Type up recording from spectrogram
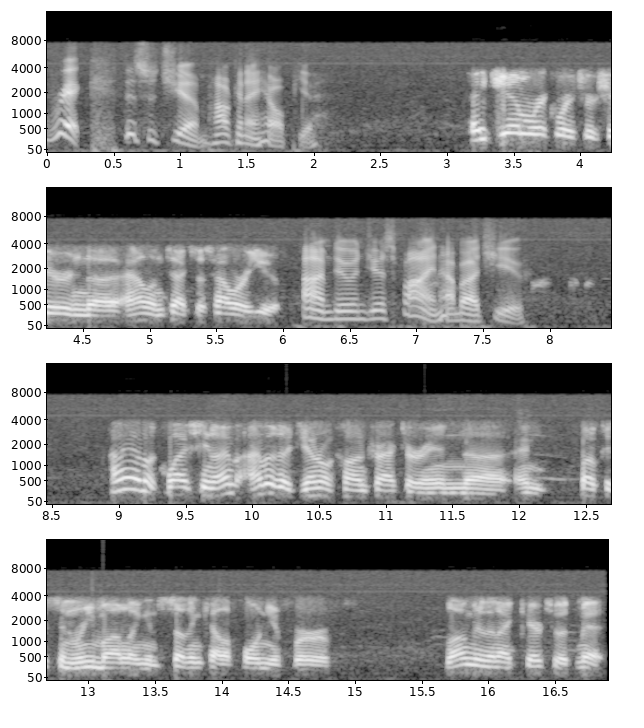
Rick, this is Jim. How can I help you? Hey, Jim. Rick Richards here in uh, Allen, Texas. How are you? I'm doing just fine. How about you? I have a question. I'm, I was a general contractor in uh, and focused in remodeling in Southern California for longer than I care to admit.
